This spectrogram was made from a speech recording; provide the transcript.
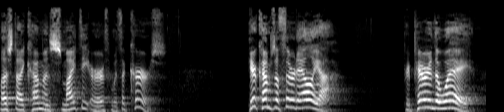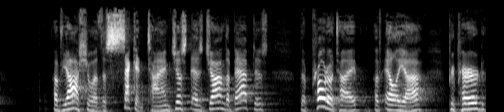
lest I come and smite the earth with a curse. Here comes the third EliYah, preparing the way of Yahshua the second time, just as John the Baptist, the prototype of EliYah, prepared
